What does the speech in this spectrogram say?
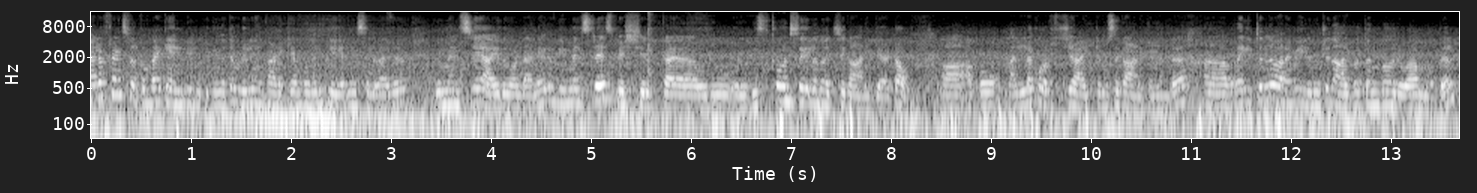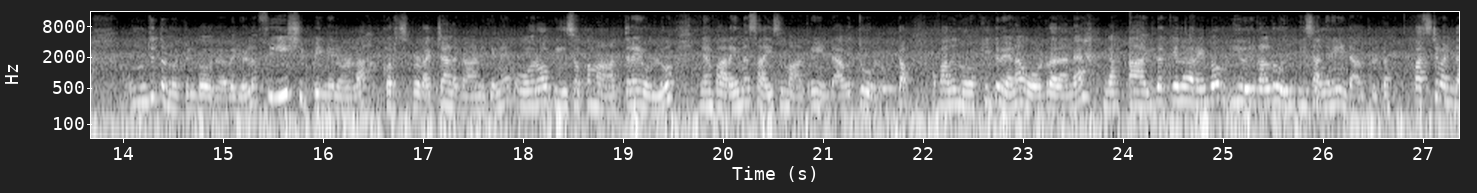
Hello friends welcome back N B boutique ഇന്നത്തെ ഞാൻ കാണിക്കാൻ പോകുന്ന ഒരു ക്ലിയറൻസ് സെയിൽ അതായത് വിമൻസ് ഡേ ആയതുകൊണ്ട് തന്നെ ഒരു വിമൻസ് ഡേ സ്പെഷ്യൽ ഒരു ഒരു ഡിസ്കൗണ്ട് സെയിൽ എന്ന് വെച്ച് കാണിക്കുക കേട്ടോ. അപ്പോൾ നല്ല കുറച്ച് ഐറ്റംസ് കാണിക്കുന്നുണ്ട്. റേറ്റ് എന്ന് പറയുമ്പോൾ ഇരുന്നൂറ്റി നാൽപ്പത്തൊൻപത് രൂപ മുതൽ മുന്നൂറ്റി തൊണ്ണൂറ്റൊൻപത് രൂപ വരെയുള്ള ഫ്രീ ഷിപ്പിങ്ങിലുള്ള കുറച്ച് പ്രൊഡക്റ്റാണ് കാണിക്കുന്നത് ഓരോ പീസൊക്കെ മാത്രമേ ഉള്ളൂ. ഞാൻ പറയുന്ന സൈസ് മാത്രമേ ഉണ്ടാവത്തുള്ളൂ കേട്ടോ അപ്പോൾ അത് നോക്കിയിട്ട് വേണം ഓർഡർ തരാൻ ഇതൊക്കെ എന്ന് പറയുമ്പോൾ ഈ ഒരു കളർ ഒരു പീസ് അങ്ങനെ ഉണ്ടാവും കേട്ടോ ഫസ്റ്റ് വേണ്ട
